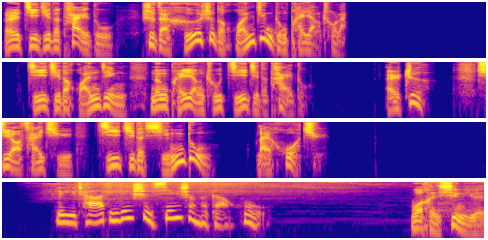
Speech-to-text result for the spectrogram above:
而积极的态度。是在合适的环境中培养出来。积极的环境能培养出积极的态度，而这需要采取积极的行动来获取。理查·迪威士先生的感悟：我很幸运，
